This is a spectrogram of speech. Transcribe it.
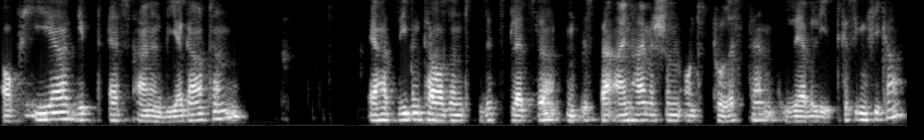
Auch hier gibt es einen Biergarten. Er hat 7000 Sitzplätze und ist bei Einheimischen und Touristen sehr beliebt. ¿Qué significa?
